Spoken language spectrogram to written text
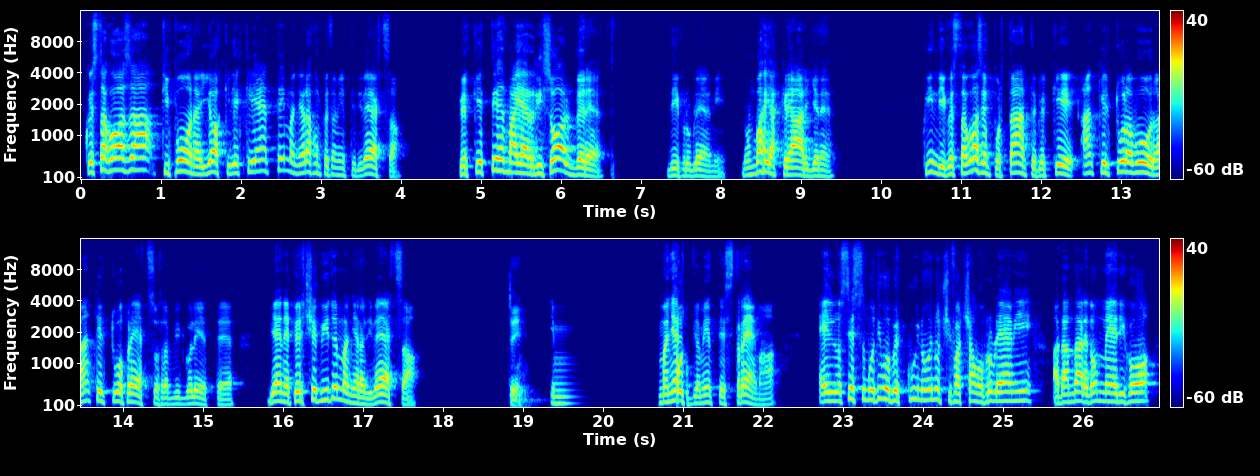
questa cosa ti pone agli occhi del cliente in maniera completamente diversa, perché te vai a risolvere dei problemi, non vai a creargliene. Quindi questa cosa è importante perché anche il tuo lavoro, anche il tuo prezzo, tra virgolette, viene percepito in maniera diversa. Sì. In maniera ovviamente estrema. È lo stesso motivo per cui noi non ci facciamo problemi ad andare da un medico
